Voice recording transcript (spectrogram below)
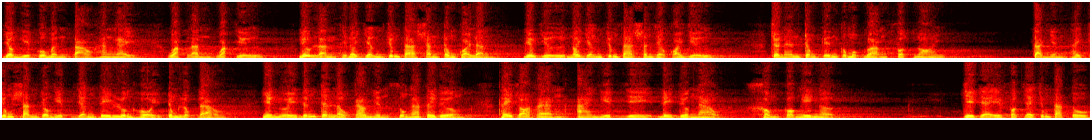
do nghiệp của mình tạo hàng ngày, hoặc lành hoặc dữ. Nếu lành thì nó dẫn chúng ta sanh trong cõi lành, nếu dữ nó dẫn chúng ta sanh vào cõi dữ. Cho nên trong kinh có một đoạn Phật nói, Ta nhìn thấy chúng sanh do nghiệp dẫn đi luân hồi trong lục đạo, như người đứng trên lầu cao nhìn xuống ngã tư đường, thấy rõ ràng ai nghiệp gì đi đường nào, không có nghi ngờ. Vì vậy Phật dạy chúng ta tu,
